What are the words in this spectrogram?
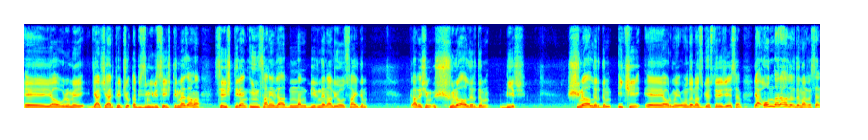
Ey yavrum ey. Gerçi her pet shop da bizim gibi seçtirmez ama seçtiren insan evladından birinden alıyor olsaydım kardeşim şunu alırdım bir. Şunu alırdım. iki e, yavrum ey, onu da nasıl göstereceksem. Ya onları alırdım arkadaşlar.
